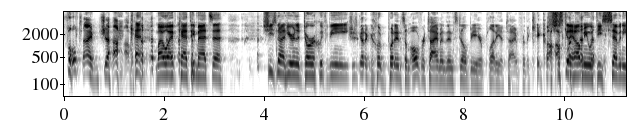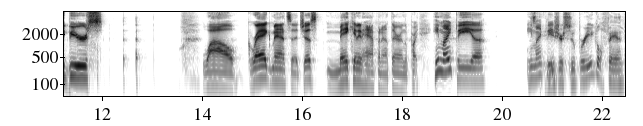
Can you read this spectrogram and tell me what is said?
full time job. Ca- my wife, Kathy Matza. She's not here in the dark with me. She's to go put in some overtime and then still be here plenty of time for the kickoff. She's to help me with these 70 beers. Wow. Greg Matza just making it happen out there in the park. He might be, uh, he might be He's your Super Eagle fan.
